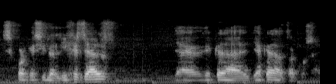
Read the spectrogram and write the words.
Es porque si lo eliges ya es, ya, ya, queda, ya queda otra cosa.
